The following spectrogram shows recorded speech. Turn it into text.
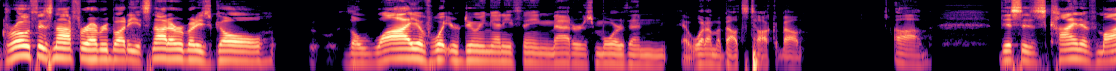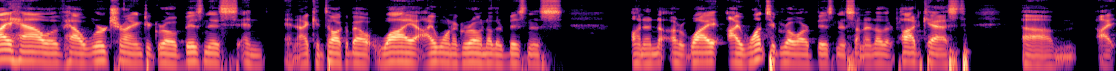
growth is not for everybody. It's not everybody's goal. The why of what you're doing anything matters more than what I'm about to talk about. Um, this is kind of my how of how we're trying to grow a business, and and I can talk about why I want to grow another business on an or why I want to grow our business on another podcast. Um, I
